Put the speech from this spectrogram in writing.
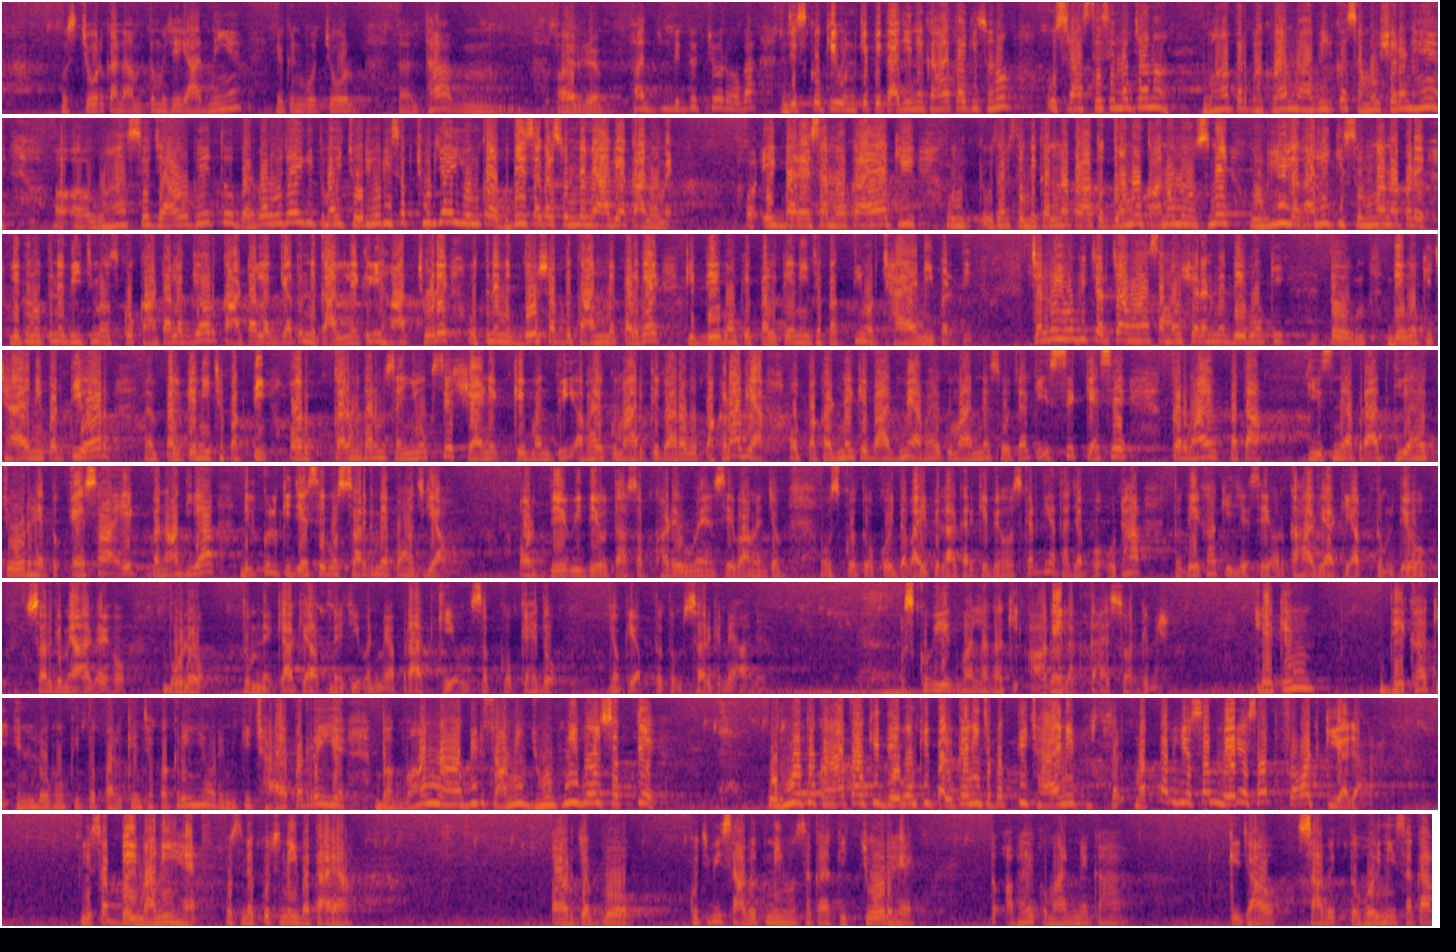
उस चोर का नाम तो मुझे याद नहीं है, लेकिन वो चोर था और हाँ विद्युत चोर होगा। जिसको कि उनके पिताजी ने कहा था कि सुनो, उस रास्ते से मत जाना। वहाँ पर भगवान महावीर का समूह शरण है वहाँ से जाओगे तो गड़बड़ हो जाएगी, तुम्हारी चोरी वोरी सब छूट जाएगी। उनका उपदेश अगर सुनने में आ गया कानों में। और एक बार ऐसा मौका आया कि उधर से निकलना पड़ा तो दोनों कानों में उसने उंगली लगा ली कि सुनना ना पड़े, लेकिन उतने बीच में उसको कांटा लग गया और कांटा लग गया तो निकालने के लिए हाथ छोड़े, उतने में दो शब्द कान में पड़ गए कि देवों के पलके नहीं झपकती और छाया नहीं पड़ती। चल रही होगी चर्चा वहाँ समो शरण में देवों की तो देवों की छाया नहीं पड़ती और पलके नहीं छपकती। और कर्म, धर्म, संयोग से सैनिक के मंत्री अभय कुमार के द्वारा वो पकड़ा गया। और पकड़ने के बाद में अभय कुमार ने सोचा कि इससे कैसे करवाएँ पता कि इसने अपराध किया है, चोर है तो ऐसा एक बना दिया बिल्कुल कि जैसे वो स्वर्ग में पहुँच गया हो। और देवी देवता सब खड़े हुए हैं सेवा में, जब उसको तो कोई दवाई पिला करके बेहोश कर दिया था, जब वो उठा तो देखा कि जैसे, और कहा गया कि अब तुम देव स्वर्ग में आ गए हो। बोलो, तुमने क्या क्या अपने जीवन में अपराध किए? उन सबको कह दो, क्योंकि अब तो तुम स्वर्ग में आ गए हो। उसको भी एक बार लगा कि आ गए लगता है स्वर्ग में। लेकिन देखा कि इन लोगों की तो पलकें झपक रही हैं और इनकी छाया पड़ रही है। भगवान महावीर स्वामी झूठ नहीं बोल सकते। उसने तो कहा था कि देवों की पलकें नहीं झपकती, छाया नहीं मतलब ये सब मेरे साथ फ्रॉड किया जा रहा है। ये सब बेईमानी है, उसने कुछ नहीं बताया। और जब वो कुछ भी साबित नहीं हो सका कि चोर है तो अभय कुमार ने कहा कि जाओ, साबित तो हो ही नहीं सका।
